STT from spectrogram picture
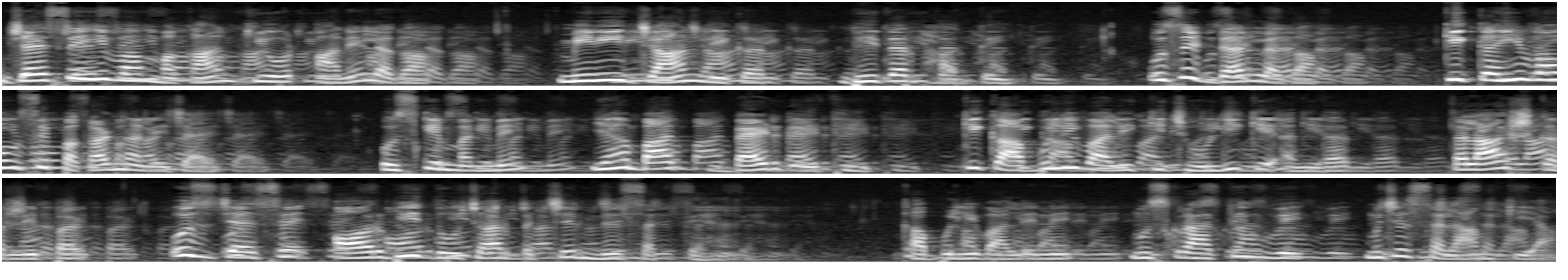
जैसे ही वह मकान की ओर आने लगा मिनी जान लेकर भीतर भाग गई। उसे डर लगा कि कहीं वह उसे पकड़ न ले जाए। उसके मन में यह बात बैठ गई थी कि काबुली वाले की झोली के अंदर तलाश करने पर उस जैसे और भी दो चार बच्चे मिल सकते हैं। काबुली वाले ने मुस्कुराते हुए मुझे सलाम किया।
